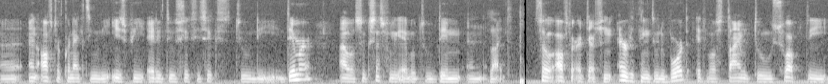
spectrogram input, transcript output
uh, and after connecting the ESP8266 to the dimmer, I was successfully able to dim and light. So after attaching everything to the board, it was time to swap the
